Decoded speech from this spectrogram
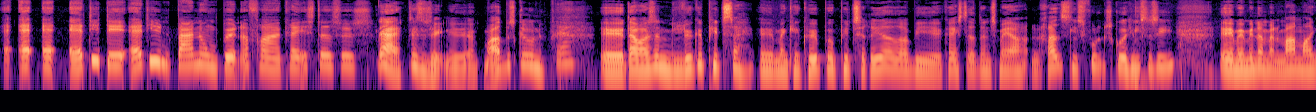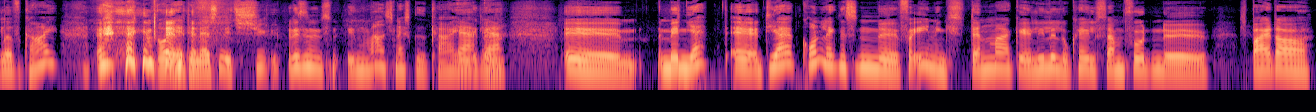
er, er, er de det? Er de bare nogle bønder fra Græsted, synes? Ja, det synes jeg egentlig er meget beskrivende. Ja. Øh, der er også en lykkepizza, øh, man kan købe på pizzeriet oppe i Græsted. Den smager redselsfuldt, skulle jeg hilse at sige. Øh, medmindre man er meget, meget glad for kaj. Åh oh, ja, den er sådan lidt syg. Det er sådan en, en meget snasket kaj. Ja, et eller andet. ja. Øh, men ja, øh, de er grundlæggende sådan øh, forenings Danmark, øh, lille lokalsamfund, øh, spejder,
